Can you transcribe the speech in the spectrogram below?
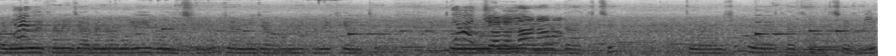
আর ও এখানে যাবে না বলেই বলছিল যে আমি যাব না এখানে খেলতে। তো ডাকছে। তো ও একা খেলছে এখানে।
